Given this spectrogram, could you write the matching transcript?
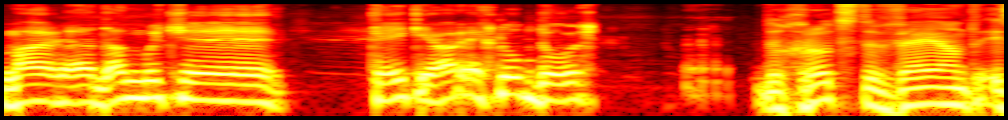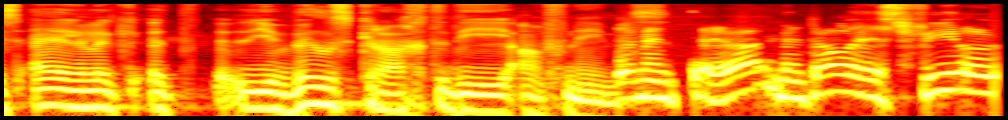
Maar uh, dan moet je kijken, ja, ik loop door. De grootste vijand is eigenlijk het, je wilskracht die afneemt. De ment ja, het mentale is veel,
